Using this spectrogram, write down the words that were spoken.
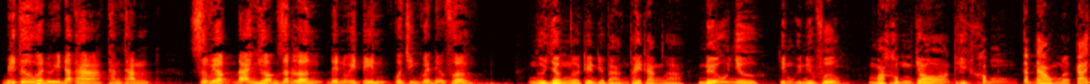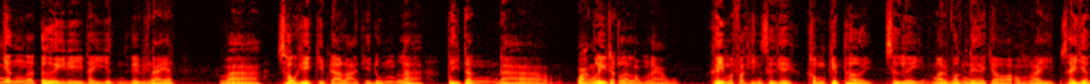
bí thư huyện ủy Đắc Hà thẳng thắn, sự việc đã ảnh hưởng rất lớn đến uy tín của chính quyền địa phương. Người dân ở trên địa bàn thấy rằng là nếu như chính quyền địa phương mà không cho thì không cách nào mà cá nhân tự ý đi xây dựng cái việc này hết. Và sau khi kiểm tra lại thì đúng là thị trấn đã quản lý rất là lỏng lẻo khi mà phát hiện sự việc không kịp thời xử lý mà vẫn để cho ông này xây dựng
